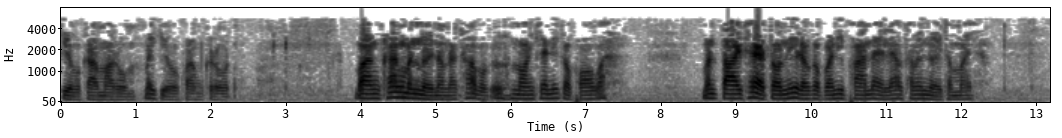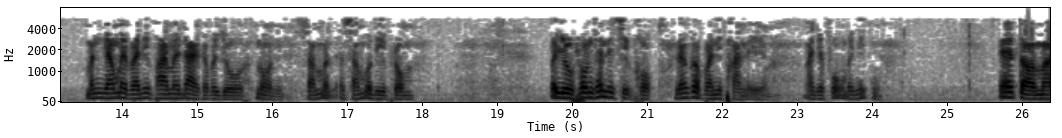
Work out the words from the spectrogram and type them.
เกี่ยวกับการมารมณ์ไม่เกี่ยวกับความโกรธ บางครั้งมันเหนื่อยหนักนะข้าบอกเออนอนแค่นี้ก็พอวะมันตายแค่ตอนนี้เราก็ไปนิพพานได้แล้วทำไมเหนื่อยทำไม มันยังไม่ไปนิพพานไม่ได้ก็ไปอยู่โน่นสัมสัมบดีพรมไปอยู่พรมชั้นที่สิบหกแล้วก็ปณิพานเอง อาจจะฟุ้งไปนิด แต่ต่อมา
